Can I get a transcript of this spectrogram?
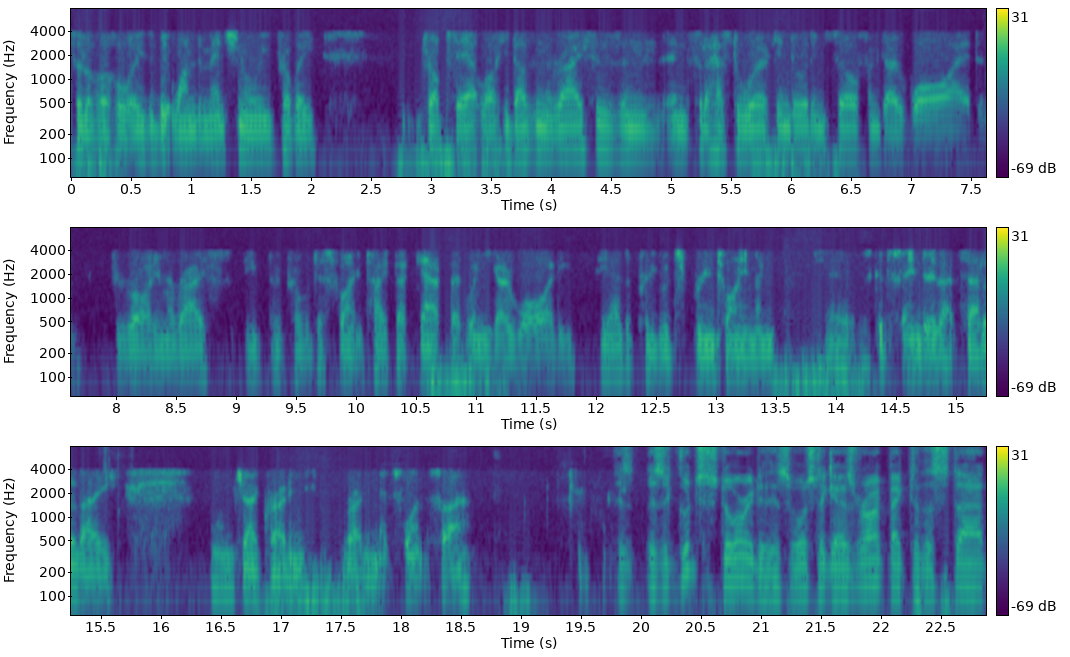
sort of a, he's a bit one dimensional. He probably drops out like he does in the races and, and sort of has to work into it himself and go wide. And if you ride him a race, he, he probably just won't take that gap. But when you go wide, he, he has a pretty good sprint on him. And yeah, it was good to see him do that Saturday. Um, Jake rode him, rode him excellent. So there's, there's a good story to this horse that goes right back to the start.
